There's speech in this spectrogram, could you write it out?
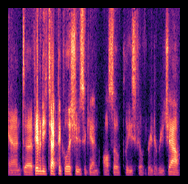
And uh, if you have any technical issues, again, also please feel free to reach out.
